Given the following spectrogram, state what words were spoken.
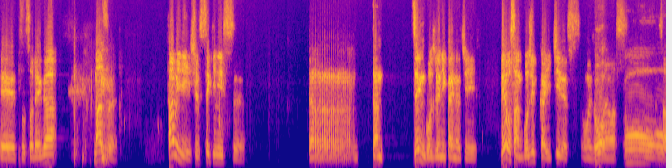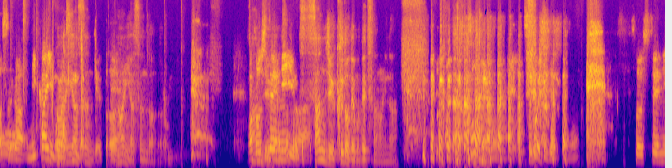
えっ、と、それが、まず、ファミリー出席日数、ダルダン。全52回のうち、レオさん50回1位です。おめでとうございます。さす。が。2回も休んだっけって。何休んだんだろう。そして2位は、39度でも出てたのにな。そうだよ。すごい時あったよね。そして2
